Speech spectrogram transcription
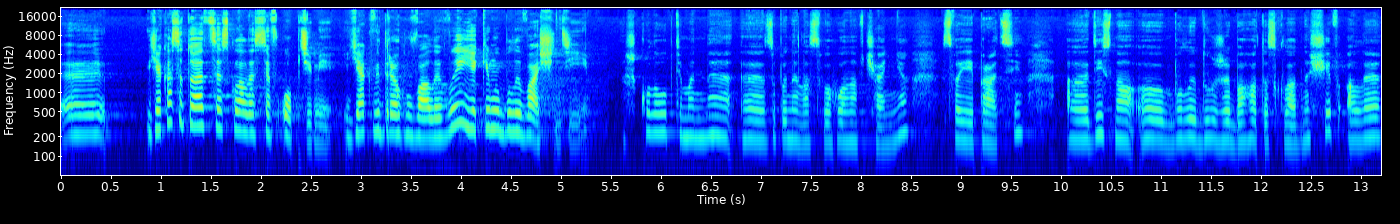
Е, яка ситуація склалася в Оптімі? Як відреагували ви? Якими були ваші дії? Школа Оптіма не е, зупинила свого навчання, своєї праці. Е, Дійсно, е, були дуже багато складнощів, але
